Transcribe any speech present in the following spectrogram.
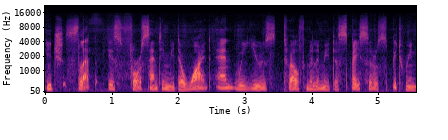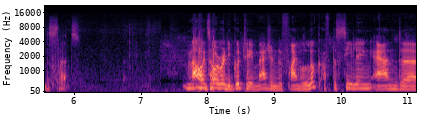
Each slat is 4 cm wide and we use 12 mm spacers between the slats. Now it's already good to imagine the final look of the ceiling and uh,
